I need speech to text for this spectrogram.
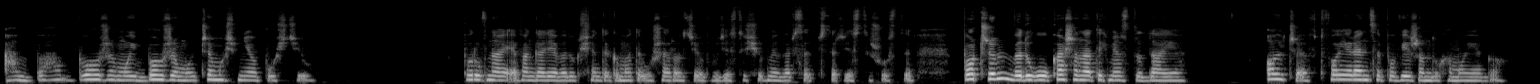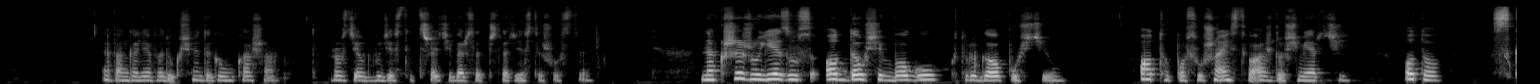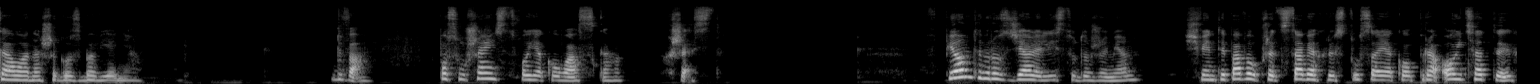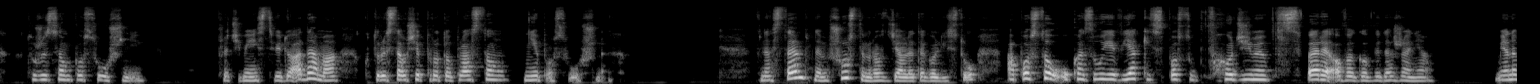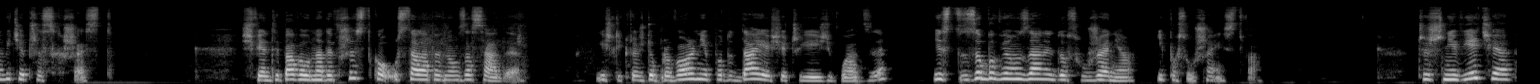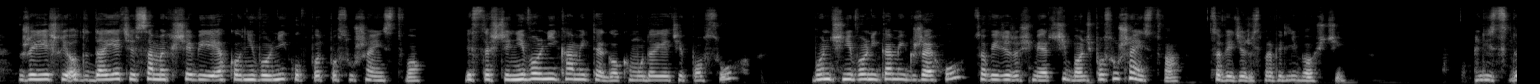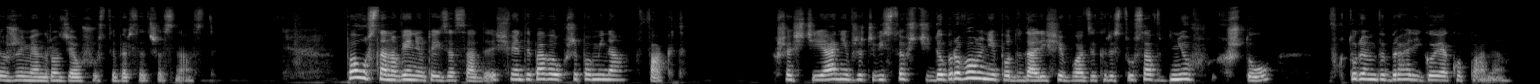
Aba, Boże mój, Boże mój, czemuś mnie opuścił? Porównaj Ewangelia według świętego Mateusza, rozdział 27, werset 46. Po czym według Łukasza natychmiast dodaje: Ojcze, w Twoje ręce powierzam ducha mojego. Ewangelia według świętego Łukasza, rozdział 23, werset 46. Na krzyżu Jezus oddał się Bogu, który go opuścił. Oto posłuszeństwo aż do śmierci. Oto skała naszego zbawienia. 2. Posłuszeństwo jako łaska, chrzest. W piątym rozdziale listu do Rzymian święty Paweł przedstawia Chrystusa jako praojca tych, którzy są posłuszni, w przeciwieństwie do Adama, który stał się protoplastą nieposłusznych. W następnym, szóstym rozdziale tego listu apostoł ukazuje, w jaki sposób wchodzimy w sferę owego wydarzenia, mianowicie przez chrzest. Święty Paweł nade wszystko ustala pewną zasadę. Jeśli ktoś dobrowolnie poddaje się czyjejś władzy, jest zobowiązany do służenia i posłuszeństwa. Czyż nie wiecie, że jeśli oddajecie samych siebie jako niewolników pod posłuszeństwo, jesteście niewolnikami tego, komu dajecie posłuch? Bądź niewolnikami grzechu, co wiedzie do śmierci, bądź posłuszeństwa, co wiedzie do sprawiedliwości. List do Rzymian, rozdział 6, werset 16. Po ustanowieniu tej zasady, święty Paweł przypomina fakt. Chrześcijanie w rzeczywistości dobrowolnie poddali się władzy Chrystusa w dniu chrztu, w którym wybrali go jako Pana.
